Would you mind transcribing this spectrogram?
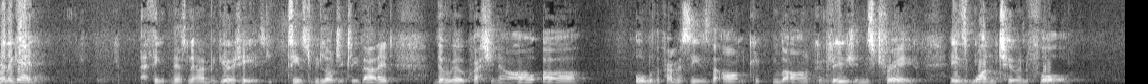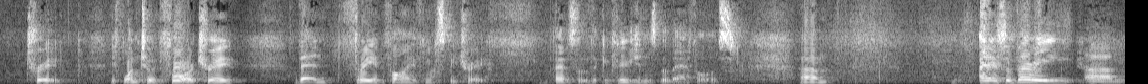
And again, I think there's no ambiguity, it seems to be logically valid. The real question now are, are all of the premises that aren't, that aren't conclusions true? Is 1, 2, and 4 true? If 1, 2, and 4 are true, then 3 and 5 must be true. Those are the conclusions, the therefores. Um, and it's a very, um,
